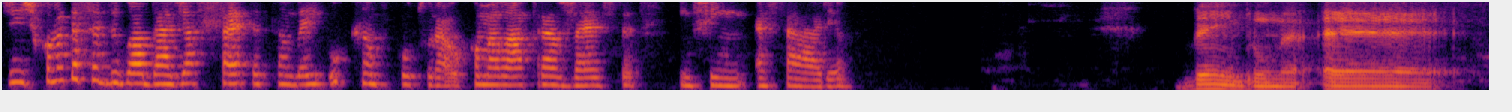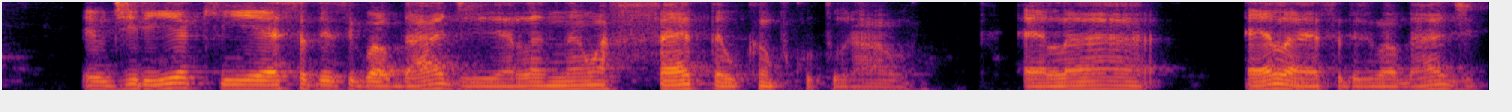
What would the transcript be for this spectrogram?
Gente, como é que essa desigualdade afeta também o campo cultural? Como ela atravessa, enfim, essa área? Bem, Bruna, é, eu diria que essa desigualdade ela não afeta o campo cultural. Ela, ela essa desigualdade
